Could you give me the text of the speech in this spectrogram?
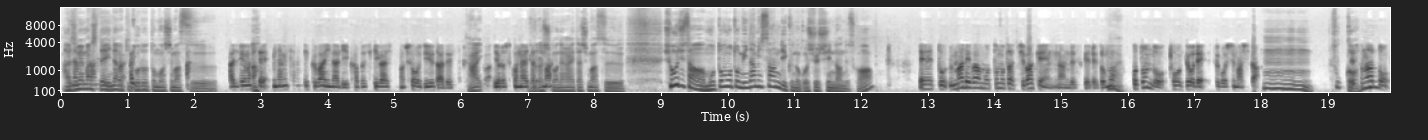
はじめまして、稲垣五郎と申します。はじめまして、南三陸ワイナリー株式会社の庄司裕太です。はい。よろしくお願いいたしますよろしくお。願いいたします。庄司さんはもともと南三陸のご出身なんですか？えっ、と、生まれはもともとは千葉県なんですけれども、はいほとんど東京で過ごしました。うんうんうんうん。そっか。で、その後、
